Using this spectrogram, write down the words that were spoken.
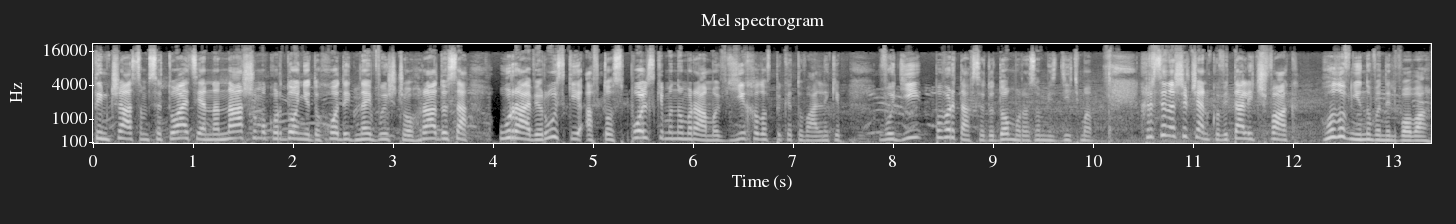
Тим часом ситуація на нашому кордоні доходить найвищого градуса. У Раві Руській авто з польськими номерами в'їхало в пікетувальників. Водій повертався додому разом із дітьми. Христина Шевченко, Віталій Чвак. Головні новини Львова.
